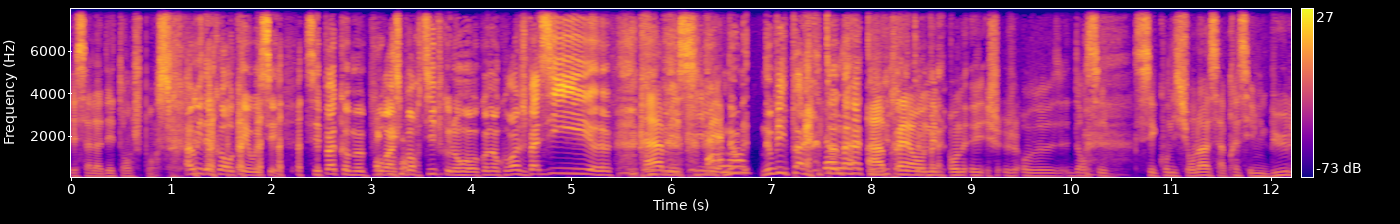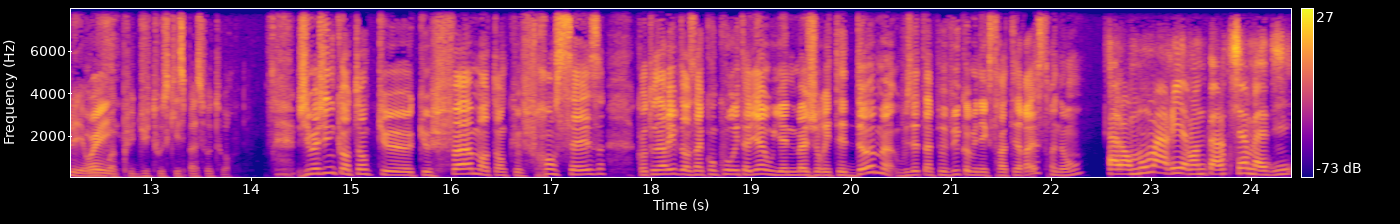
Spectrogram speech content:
et ça la détend, je pense. Ah oui, d'accord, ok, oui, c'est, c'est pas comme pour un sportif que l'on, qu'on encourage, vas-y, euh, Ah mais si, mais Ah n'oublie, pas la tomate. Après, la on tomate. est, on est- je- je- euh, dans ces, ces conditions-là, après, c'est une bulle et on ne Oui. voit plus du tout ce qui se passe autour. J'imagine qu'en tant que, que femme, en tant que française, quand on arrive dans un concours italien où il y a une majorité d'hommes, vous êtes un peu vue comme une extraterrestre, non? Alors, mon mari, avant de partir, m'a dit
